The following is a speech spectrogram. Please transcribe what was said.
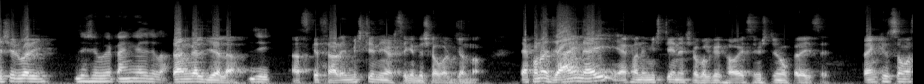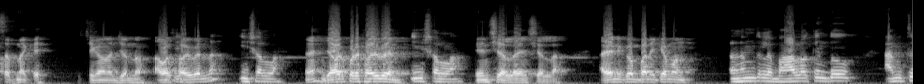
দেশের বাড়ি? দেশের বাড়ি টাঙ্গাইল জেলা। টাঙ্গাইল জেলা? জি। আজকে স্যারে মিষ্টি নিয়ে আসছে কিন্তু সবার জন্য। এখনও যায় নাই এখন মিষ্টি এনে সকলকে খাওয়াইছে মিষ্টি মুখ করাইছে থ্যাংক ইউ সো মাচ আপনাকে মিষ্টি খাওয়ানোর জন্য। আবার খাওয়াবেন না? ইনশাল্লাহ। হ্যাঁ যাওয়ার পরে খাওয়াবেন ইনশাল্লাহ। ইনশাল্লাহ ইনশাল্লাহ। আইনি কোম্পানি কেমন? আলহামদুলিল্লাহ ভালো। কিন্তু আমি তো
